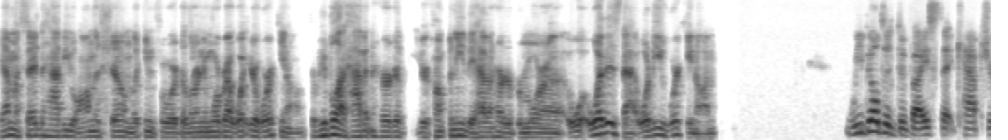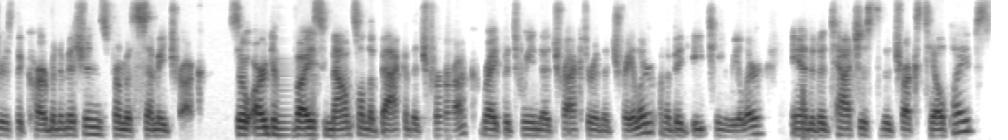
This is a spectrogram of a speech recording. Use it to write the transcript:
Yeah, I'm excited to have you on the show. I'm looking forward to learning more about what you're working on. For people that haven't heard of your company, they haven't heard of Remora. What is that? What are you working on? We built a device that captures the carbon emissions from a semi truck. So our device mounts on the back of the truck, right between the tractor and the trailer on a big 18 wheeler, and it attaches to the truck's tailpipes.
